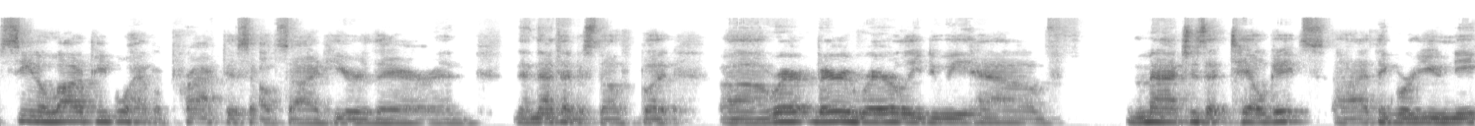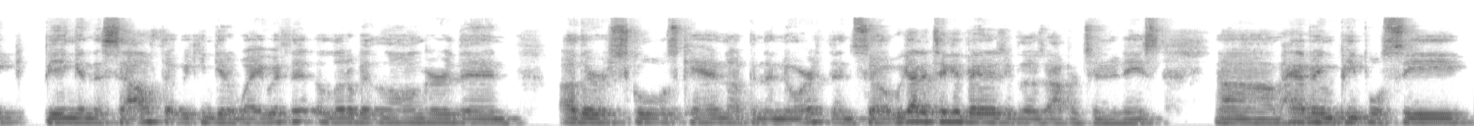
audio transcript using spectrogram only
seen a lot of people have a practice outside here or there and and that type of stuff, but uh, rare, very rarely do we have matches at tailgates. Uh, I think we're unique being in the South that we can get away with it a little bit longer than other schools can up in the North. And so we got to take advantage of those opportunities. Um, having people see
